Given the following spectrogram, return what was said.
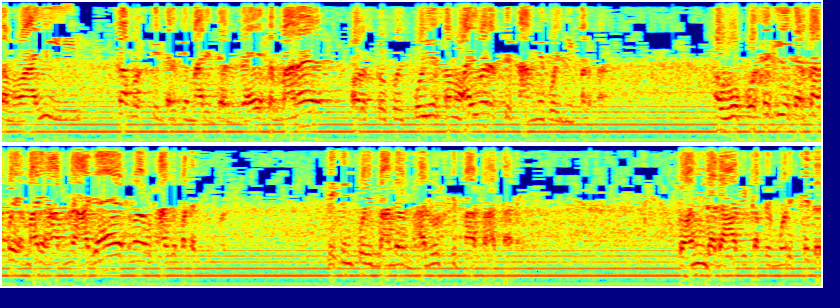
समवाई सब उसके करके मारे चल रहे सब बानर और उसको कोई कोई समवाई में उसके सामने कोई नहीं पड़ता। और वो कोशिश ये करता कोई हमारे हाथ में आ जाए तो मैं उठा के पटक दूँगा। लेकिन कोई बांदर भालू उसके पास आता नहीं। तो अंगदादि कपे मूर्छित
